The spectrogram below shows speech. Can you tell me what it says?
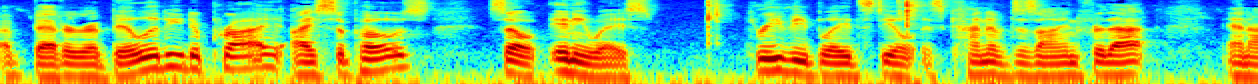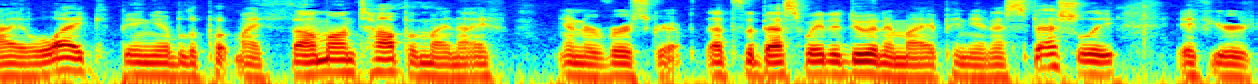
a, better ability to pry, I suppose. So anyways, 3V blade steel is kind of designed for that. And I like being able to put my thumb on top of my knife and reverse grip. That's the best way to do it in my opinion, especially if you're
